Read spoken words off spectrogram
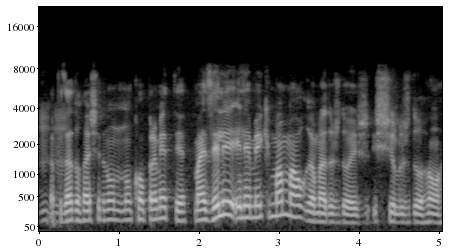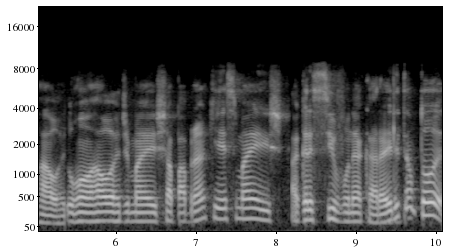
Uhum. Apesar do Rush ele não, não comprometer. Mas ele, ele é meio que uma amálgama dos dois estilos do Ron Howard. O Ron Howard mais chapa branca e esse mais agressivo, né, cara? Ele tentou...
